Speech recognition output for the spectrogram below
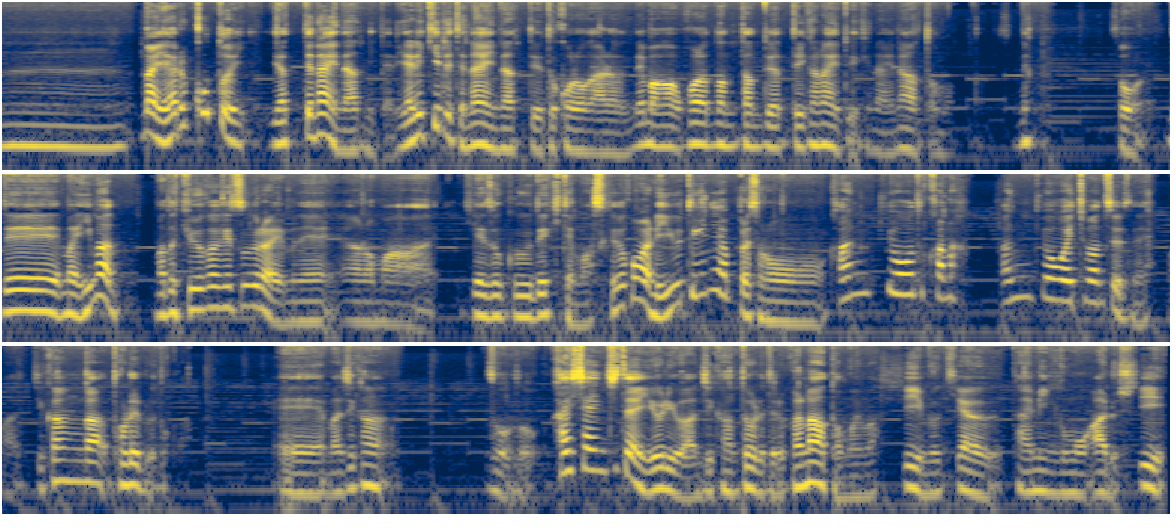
うーん、まあ、やることやってないな、みたいな、やりきれてないなっていうところがあるんで、まあ、これは淡々とやっていかないといけないなと思ったんですね。そう。で、まあ今、また9ヶ月ぐらいね、あのまあ、継続できてますけど、これは理由的にはやっぱりその、環境とかな環境が一番強いですね。まあ時間が取れるとか。えー、まあ時間、そうそう。会社員自体よりは時間取れてるかなと思いますし、向き合うタイミングもあるし、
